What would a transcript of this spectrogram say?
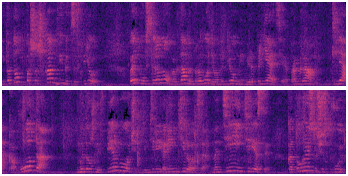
И потом по шажкам двигаться вперед. Поэтому все равно, когда мы проводим определенные мероприятия, программы для кого-то, мы должны в первую очередь ориентироваться на те интересы, которые существуют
